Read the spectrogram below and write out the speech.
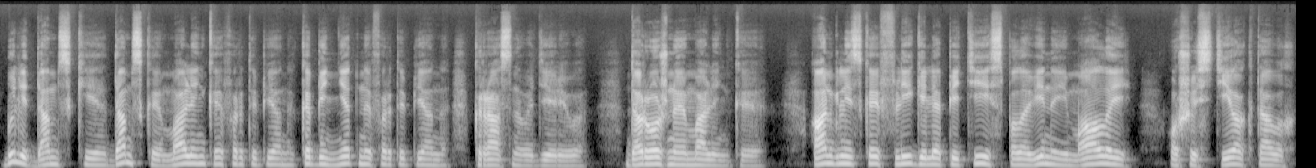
были дамские, дамское маленькое фортепиано, кабинетное фортепиано красного дерева, дорожное маленькое, английское флигеля пяти с половиной и малой о шести октавах,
